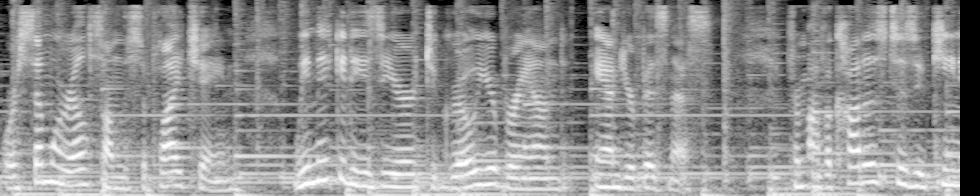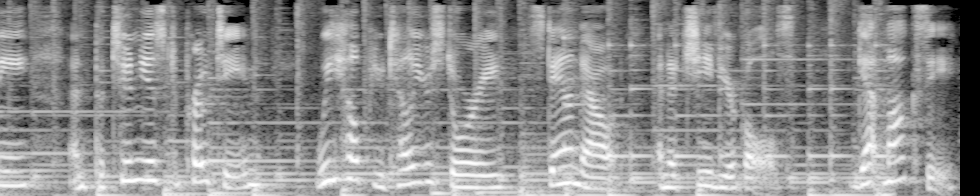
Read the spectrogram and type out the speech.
or somewhere else on the supply chain, we make it easier to grow your brand and your business. From avocados to zucchini and petunias to protein, we help you tell your story, stand out, and achieve your goals. Get Moxie,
